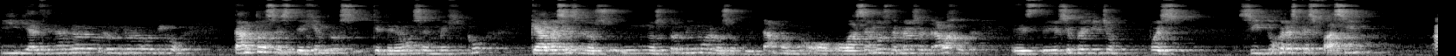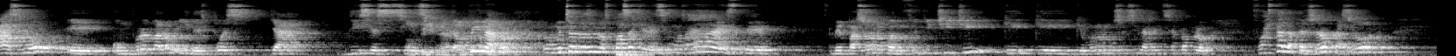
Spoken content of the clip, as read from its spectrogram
y, al final yo, yo, luego digo, tantos este, ejemplos que tenemos en México que a veces los, nosotros mismos los ocultamos, ¿no? O, hacemos de menos el trabajo. Este, yo siempre he dicho, pues, si tú crees que es fácil, hazlo, eh, compruébalo y después ya dices si opina, es, opina ¿no? Pero muchas veces nos pasa que decimos, ah, este me pasó ¿no? cuando fui Pichichi, que, que, que, bueno, no sé si la gente sepa, pero fue hasta la tercera ocasión,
